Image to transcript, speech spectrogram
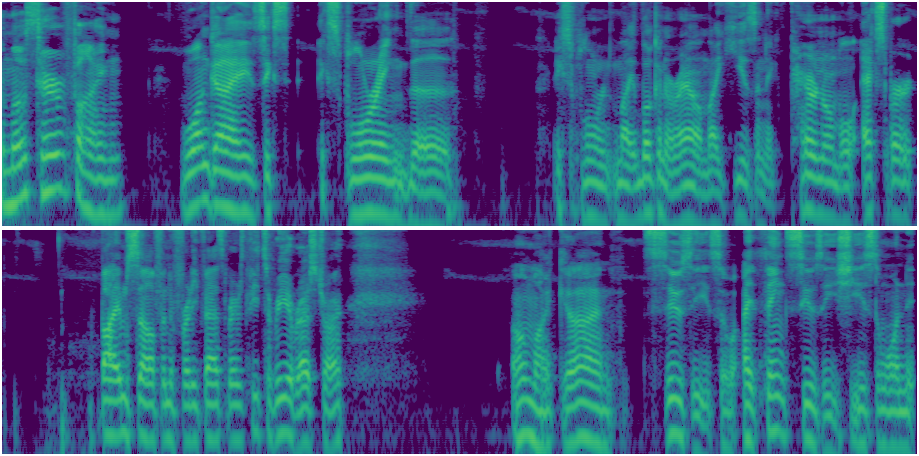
the most terrifying. One guy is ex- exploring the. Exploring, like looking around, like he is a paranormal expert by himself in the Freddy Fazbear's Pizzeria restaurant. Oh my god. Susie. So I think Susie, she's the one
